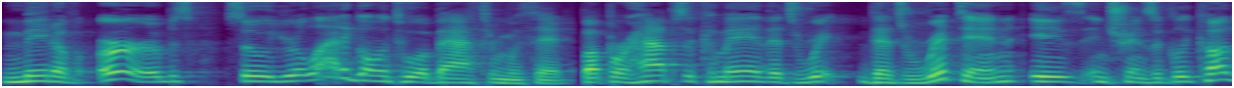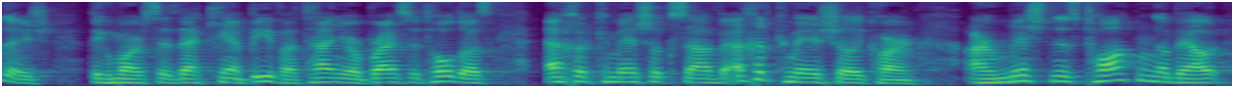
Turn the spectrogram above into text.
made of herbs, so you're allowed to go into a bathroom with it. But perhaps a command that's ri- that's written is intrinsically kaddish. The Gemara says that can't be. Vatanya or Brisa told us echad echad Our mission is talking about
